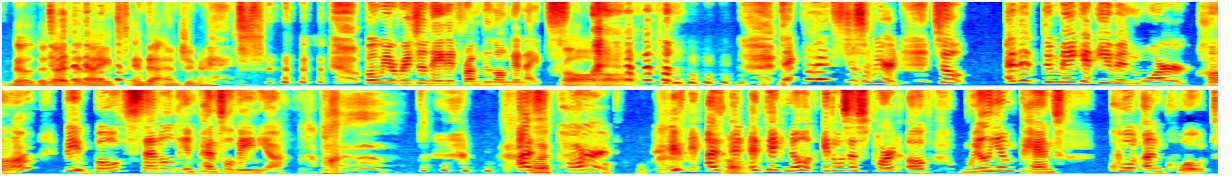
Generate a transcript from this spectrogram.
the, the Dandanites and the Angenites. But we originated from the Longganites. Oo, oo. it's just weird. So, and then to make it even more, huh? They both settled in Pennsylvania. as part, it, it- as, Oh. and, and take note, it was as part of William Penn's quote unquote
